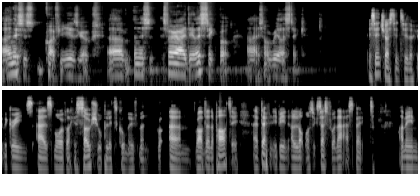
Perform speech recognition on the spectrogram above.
Uh, and this is quite a few years ago. Um, and this is very idealistic, but uh, it's not realistic. It's interesting to look at the Greens as more of like a social political movement um, rather than a party. And they've definitely been a lot more successful in that aspect. I mean,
